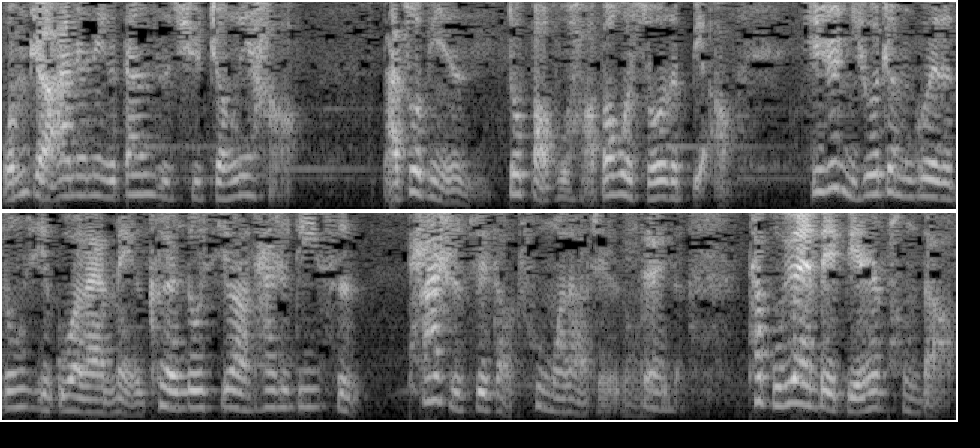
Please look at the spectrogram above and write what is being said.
我们只要按照那个单子去整理好，把作品都保护好，包括所有的表。其实你说这么贵的东西过来，每个客人都希望他是第一次，他是最早触摸到这个东西的，他不愿意被别人碰到。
